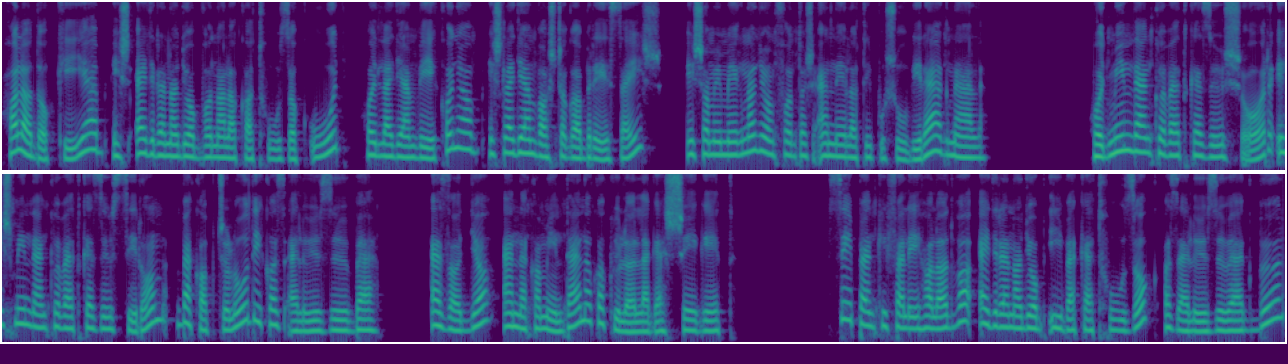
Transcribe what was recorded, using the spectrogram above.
Haladok kijebb, és egyre nagyobb vonalakat húzok úgy, hogy legyen vékonyabb és legyen vastagabb része is, és ami még nagyon fontos ennél a típusú virágnál, hogy minden következő sor és minden következő szírom bekapcsolódik az előzőbe. Ez adja ennek a mintának a különlegességét. Szépen kifelé haladva egyre nagyobb íveket húzok az előzőekből,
